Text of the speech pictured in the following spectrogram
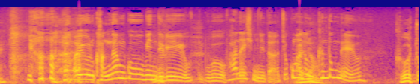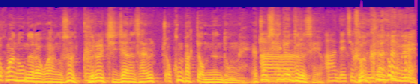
아이고 강남구민들이 뭐 화내십니다. 조그만. 동네 큰 동네예요. 그거 조그만 동네라고 하는 것은 그를 지지하는 사람이 조금밖에 없는 동네. 좀 네. 아. 새겨 들으세요. 아, 네, 그. 큰 동네.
